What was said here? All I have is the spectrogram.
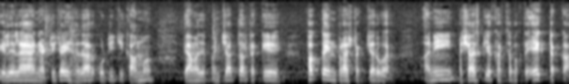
केलेला आहे आणि अठ्ठेचाळीस हजार कोटीची कामं त्यामध्ये पंच्याहत्तर टक्के फक्त इन्फ्रास्ट्रक्चरवर आणि प्रशासकीय खर्च फक्त एक टक्का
